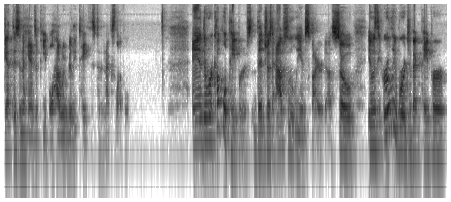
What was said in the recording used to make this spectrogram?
get this in the hands of people? How do we really take this to the next level? And there were a couple of papers that just absolutely inspired us. So it was the early Word2Vec paper,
